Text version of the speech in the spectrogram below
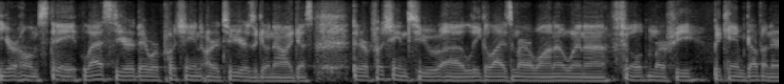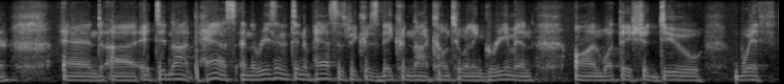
your home state. Last year, they were pushing, or two years ago now, I guess, they were pushing to uh, legalize marijuana when uh, Phil Murphy became governor, and uh, it did not pass. And the reason it didn't pass is because they could not come to an agreement on what they should do with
